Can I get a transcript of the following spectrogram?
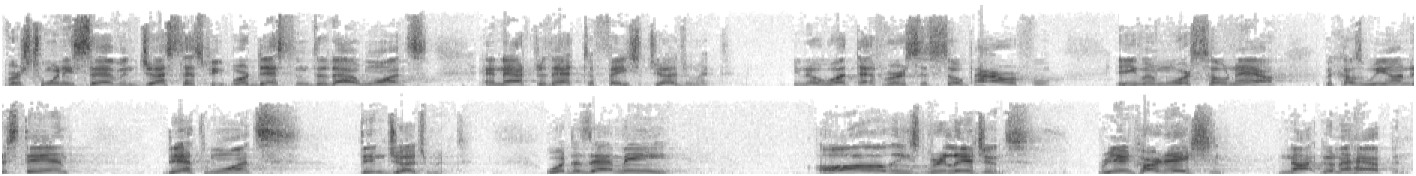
verse 27, just as people are destined to die once, and after that to face judgment. You know what? That verse is so powerful. Even more so now, because we understand death once, then judgment. What does that mean? All these religions, reincarnation, not going to happen.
